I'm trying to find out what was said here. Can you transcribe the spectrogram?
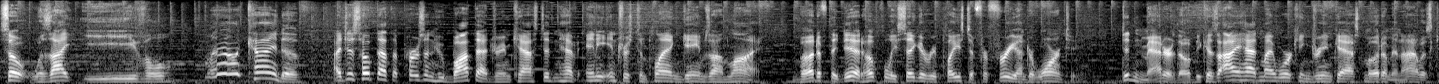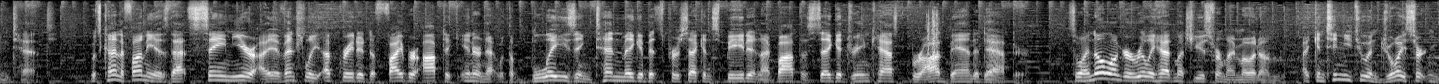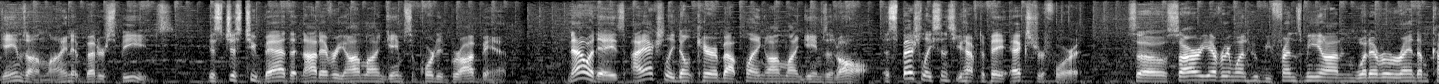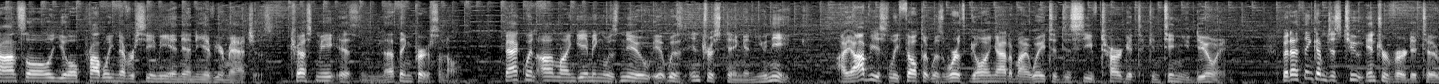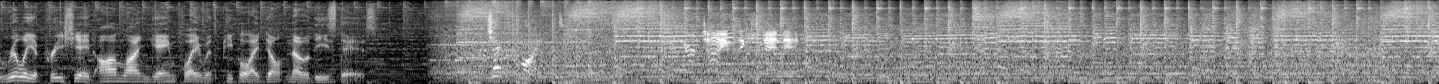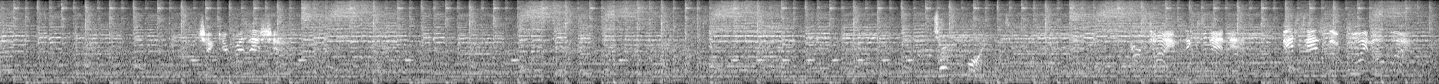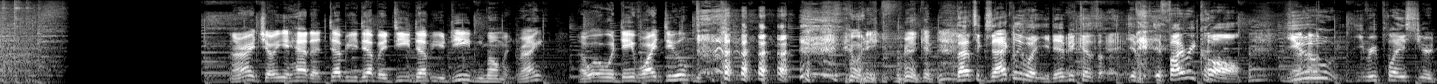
So, was I evil? Well, kind of. I just hope that the person who bought that Dreamcast didn't have any interest in playing games online. But if they did, hopefully Sega replaced it for free under warranty. Didn't matter though, because I had my working Dreamcast modem and I was content. What's kind of funny is that same year I eventually upgraded to fiber optic internet with a blazing 10 megabits per second speed and I bought the Sega Dreamcast broadband adapter. So I no longer really had much use for my modem. I continue to enjoy certain games online at better speeds. It's just too bad that not every online game supported broadband. Nowadays, I actually don't care about playing online games at all, especially since you have to pay extra for it. So, sorry everyone who befriends me on whatever random console, you'll probably never see me in any of your matches. Trust me, it's nothing personal. Back when online gaming was new, it was interesting and unique. I obviously felt it was worth going out of my way to deceive Target to continue doing. But I think I'm just too introverted to really appreciate online gameplay with people I don't know these days. Checkpoint! Your time's extended. All right, Joe, you had a WWDWD moment, right? Uh, what would Dave White do? when he freaking That's exactly what you did because if, if I recall, you replaced your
